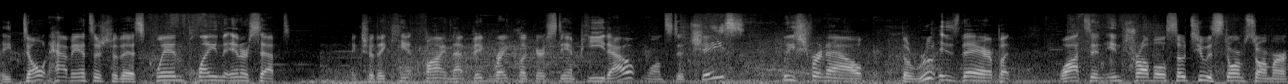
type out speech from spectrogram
They don't have answers for this. Quinn playing the intercept. Make sure they can't find that big right clicker. Stampede out, wants to chase. Leash for now. The route is there, but Watson in trouble. So too is Stormstormer.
